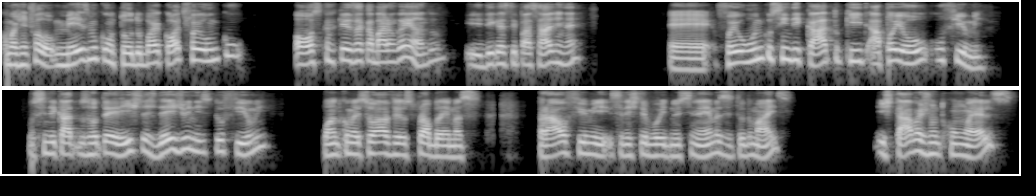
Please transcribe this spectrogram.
como a gente falou, mesmo com todo o boicote, foi o único Oscar que eles acabaram ganhando. E diga-se de passagem, né? É, foi o único sindicato que apoiou o filme. O sindicato dos roteiristas, desde o início do filme, quando começou a haver os problemas para o filme ser distribuído nos cinemas e tudo mais, estava junto com o Ellis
